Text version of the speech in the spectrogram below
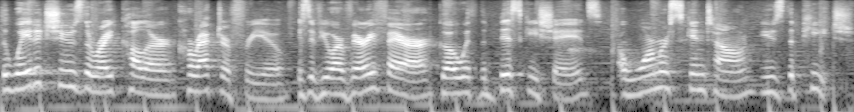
The way to choose the right color corrector for you is if you are very fair, go with the bisque shades. A warmer skin tone, use the peach.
